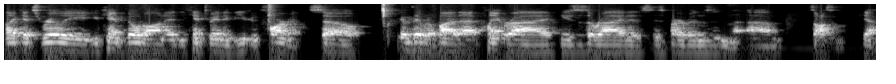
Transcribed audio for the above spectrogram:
Like it's really you can't build on it. You can't do anything. You can farm it. So he was able to buy that plant rye. He uses the rye in his, his bourbons, and um, it's awesome. Yeah.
